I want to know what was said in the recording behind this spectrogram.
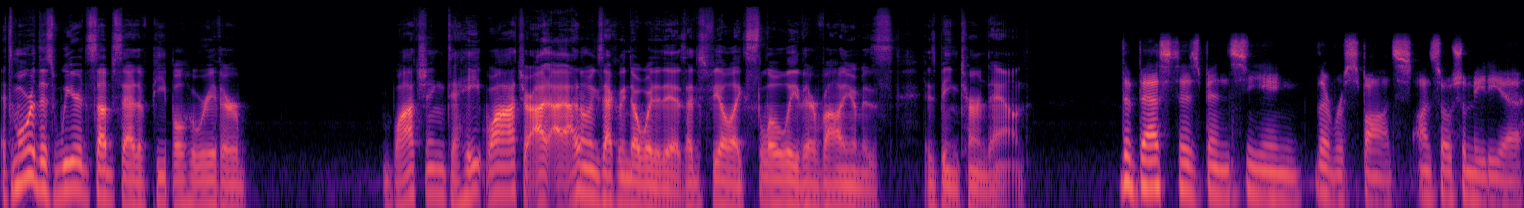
it's more this weird subset of people who are either watching to hate watch or I I don't exactly know what it is. I just feel like slowly their volume is is being turned down. The best has been seeing the response on social media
